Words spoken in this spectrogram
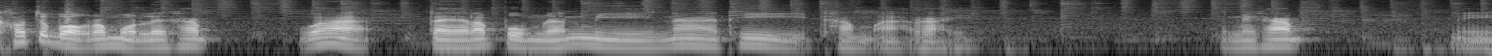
เขาจะบอกเราหมดเลยครับ ว่าแต่ละปุ่มนั้นมีหน้าที่ทำอะไร เห็นไหมครับ นี่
